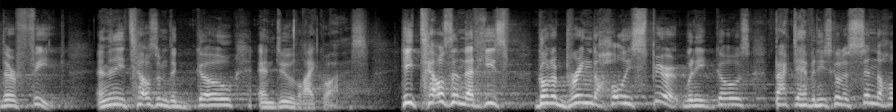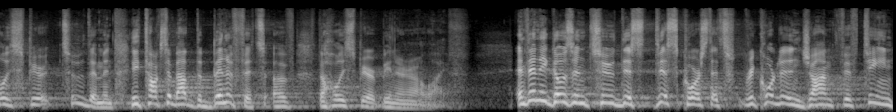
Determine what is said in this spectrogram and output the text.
their feet, and then he tells them to go and do likewise. He tells them that he's going to bring the Holy Spirit when he goes back to heaven. He's going to send the Holy Spirit to them. And he talks about the benefits of the Holy Spirit being in our life. And then he goes into this discourse that's recorded in John 15,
